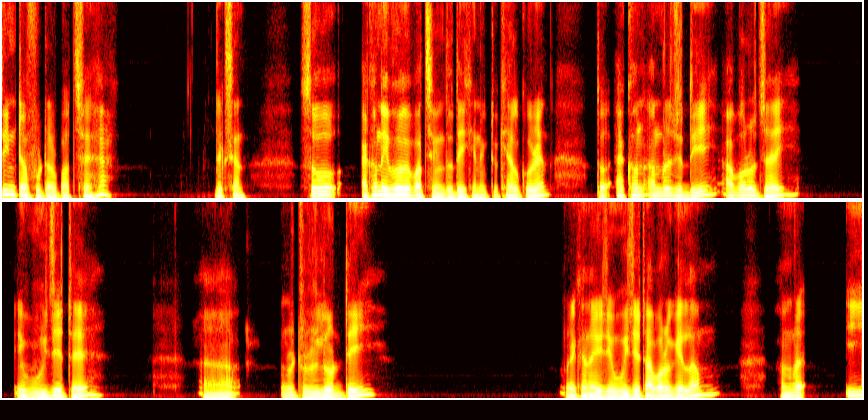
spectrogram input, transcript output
তিনটা ফুটার পাচ্ছে, হ্যাঁ? দেখছেন? সো এখন এভাবে পাচ্ছে কিন্তু দেখেন একটু খেয়াল করেন। তো এখন আমরা যদি আবারও যাই এই উইজেটে আমরা একটু রিলোড দেই। এখানে এই যে উইজেট আবারও গেলাম। আমরা এই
